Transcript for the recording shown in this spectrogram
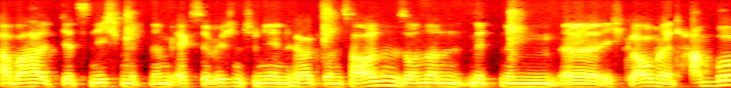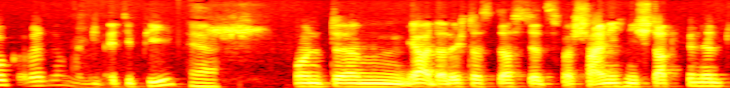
aber halt jetzt nicht mit einem Exhibition-Turnier in Hörgrenzhausen, sondern mit einem, äh, ich glaube, mit Hamburg oder so, mit einem ATP. Ja. Und ähm, ja, dadurch, dass das jetzt wahrscheinlich nicht stattfindet,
